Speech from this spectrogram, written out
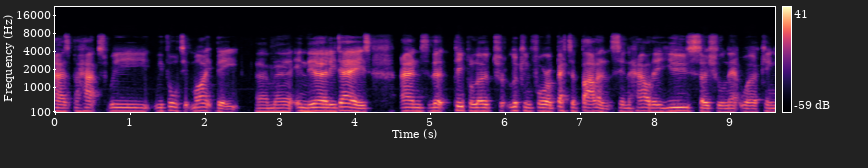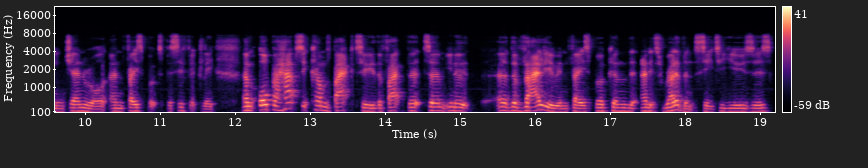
as perhaps we we thought it might be um, uh, in the early days, and that people are looking for a better balance in how they use social networking in general and Facebook specifically, um, or perhaps it comes back to the fact that um, you know uh, the value in Facebook and and its relevancy to users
